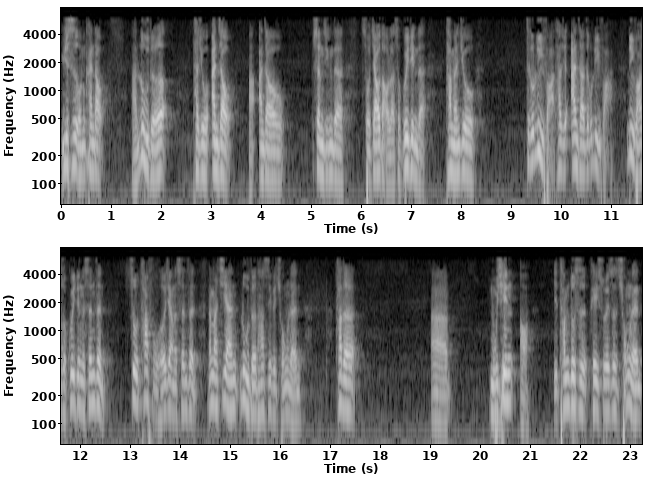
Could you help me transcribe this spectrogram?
于是我们看到啊路德他就按照啊按照圣经的所教导了所规定的，他们就。这个律法，他就按照这个律法，律法所规定的身份，就他符合这样的身份。那么，既然路德他是一个穷人，他的啊母亲哦，也他们都是可以说是穷人。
